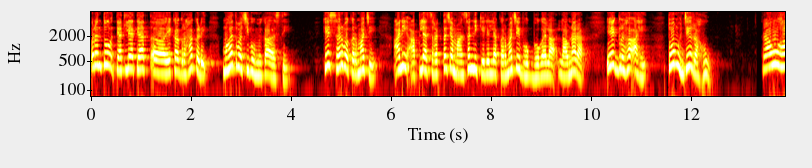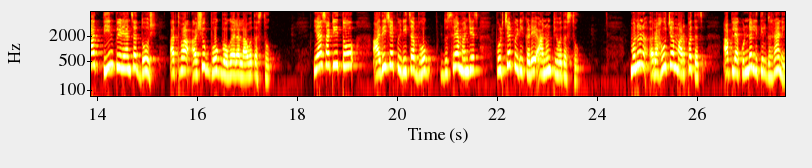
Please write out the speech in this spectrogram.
परंतु त्यातल्या त्यात एका ग्रहाकडे महत्त्वाची भूमिका असते. हे सर्व कर्माचे आणि आपल्याच रक्ताच्या माणसांनी केलेल्या कर्माचे भोग भोगायला लावणारा एक ग्रह आहे तो म्हणजे राहू. राहू हा तीन पिढ्यांचा दोष अथवा अशुभ भोग भोगायला लावत असतो. यासाठी तो आधीच्या पिढीचा भोग दुसऱ्या म्हणजेच पुढच्या पिढीकडे आणून ठेवत असतो. म्हणून राहूच्या मार्फतच आपल्या कुंडलीतील घराने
